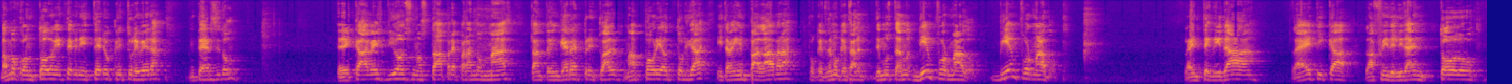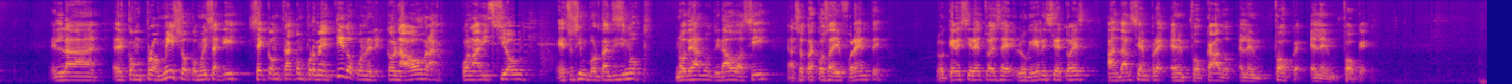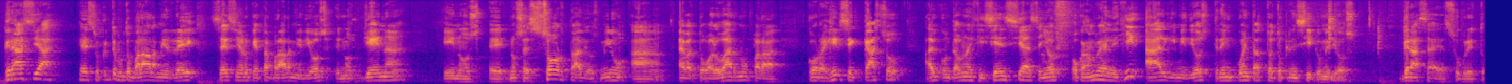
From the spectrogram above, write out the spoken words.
Vamos con todo en este ministerio Cristo Libera, este ejército. Eh, cada vez Dios nos está preparando más, tanto en guerra espiritual, más pobre y autoridad, y también en palabra, porque tenemos que estar, bien formados, bien formados. La integridad, la ética, la fidelidad en todo, el compromiso, como dice aquí, se está comprometido con, con la obra, con la visión. Eso es importantísimo, no dejarlo tirado así, hacer otra cosa diferente. Lo que quiere decir esto es, eh, lo que quiere decir esto es andar siempre enfocado, el enfoque, el enfoque. Gracias Jesucristo por tu palabra, mi rey. Sé, Señor, que esta palabra, mi Dios, eh, nos llena y nos, eh, nos exhorta, Dios mío, a, evaluarnos para corregir si caso al encontrar una eficiencia, Señor, o cuando vamos a elegir a alguien, mi Dios, ten en cuenta todo tu principio, mi Dios. Gracias, Jesucristo.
